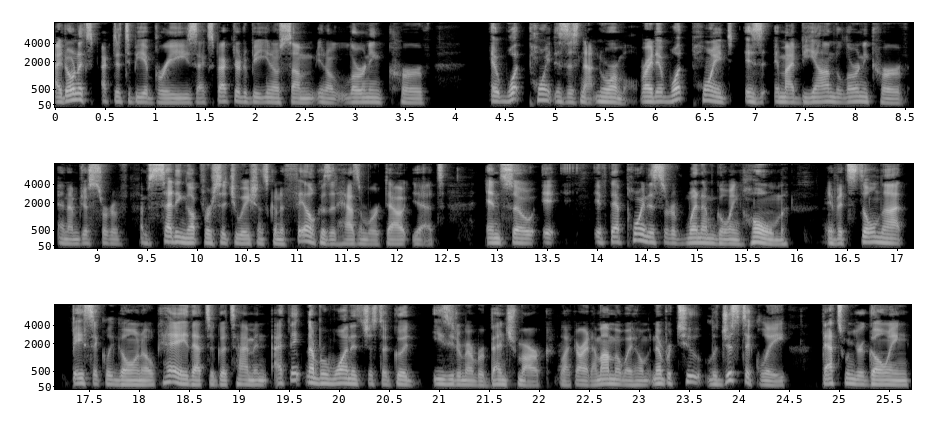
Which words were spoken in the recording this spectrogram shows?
I don't expect it to be a breeze. I expect there to be you know some you know learning curve. At what point is this not normal, right? At what point is am I beyond the learning curve and I'm just sort of I'm setting up for a situation that's going to fail because it hasn't worked out yet. And so it, if that point is sort of when I'm going home, if it's still not basically going okay, that's a good time. And I think number one, it's just a good, easy to remember benchmark. Like, all right, I'm on my way home. Number two, logistically, that's when you're going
